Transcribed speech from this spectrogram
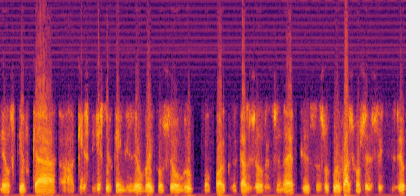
ele esteve cá há 15 dias, esteve cá em Viseu, veio com o seu grupo, o Porco da Casa do Rio de Janeiro, que se deslocou a vários conselhos de Viseu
